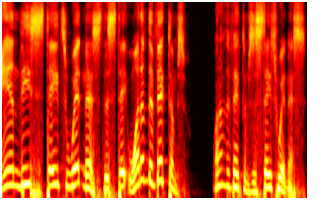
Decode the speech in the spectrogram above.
and the state's witness, the state, one of the victims, one of the victims, the state's witness.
